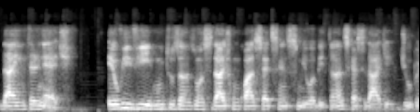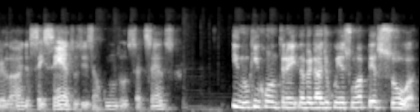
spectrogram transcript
da internet. Eu vivi muitos anos numa cidade com quase 700 mil habitantes, que é a cidade de Uberlândia, 600, dizem alguns, outros 700, e nunca encontrei. Na verdade, eu conheço uma pessoa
